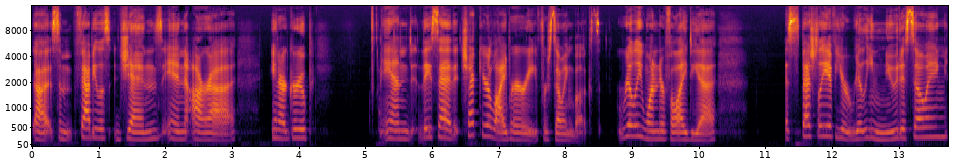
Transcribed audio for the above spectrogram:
uh, some fabulous gens in our uh, in our group and they said check your library for sewing books really wonderful idea, especially if you're really new to sewing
